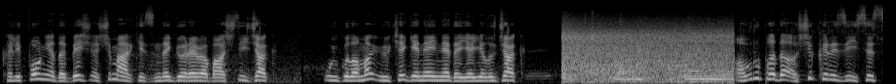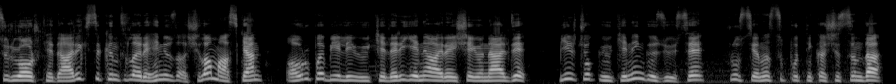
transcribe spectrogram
Kaliforniya'da 5 aşı merkezinde göreve başlayacak. Uygulama ülke geneline de yayılacak. Avrupa Avrupa'da aşı krizi ise sürüyor. Tedarik sıkıntıları henüz aşılamazken Avrupa Birliği ülkeleri yeni arayışa yöneldi. Birçok ülkenin gözü ise Rusya'nın Sputnik aşısında.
